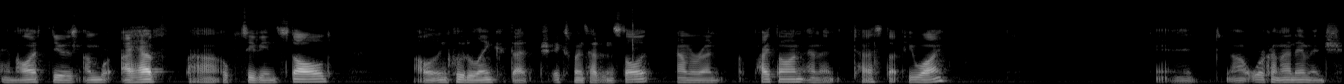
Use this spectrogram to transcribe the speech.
and all I have to do is I'm, I have uh, OpenCV installed. I'll include a link that explains how to install it. Now I'm going to run Python and then test.py. And it did not work on that image.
